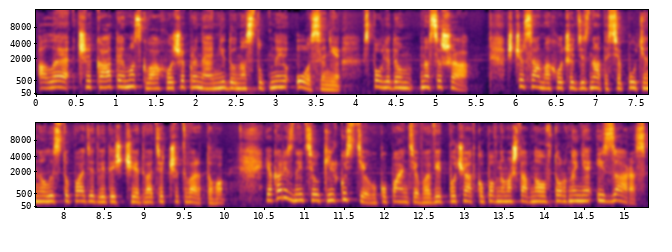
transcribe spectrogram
Але чекати Москва хоче принаймні до наступної осені з поглядом на США. Що саме хоче дізнатися Путін у листопаді 2024-го? Яка різниця у кількості окупантів від початку повномасштабного вторгнення і зараз?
